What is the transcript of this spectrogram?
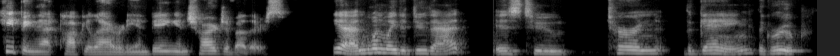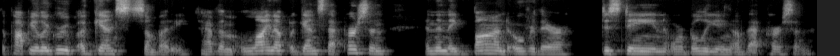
keeping that popularity and being in charge of others. Yeah, and one way to do that is to turn the gang, the group, the popular group against somebody, to have them line up against that person, and then they bond over their disdain or bullying of that person.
